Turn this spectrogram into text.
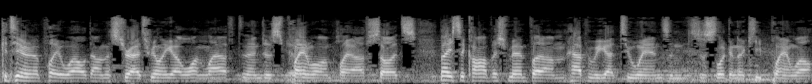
continuing to play well down the stretch. We only got one left, and then just playing well in playoffs. So it's a nice accomplishment, but I'm happy we got two wins and just looking to keep playing well.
